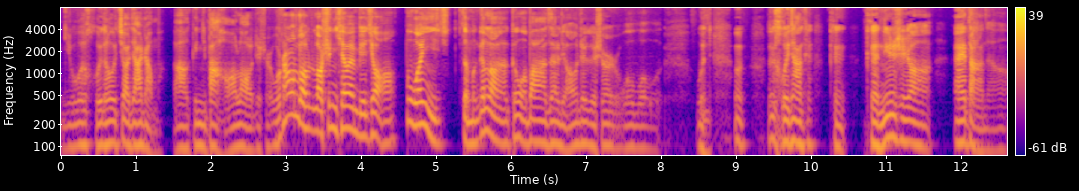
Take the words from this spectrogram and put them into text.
你我回头叫家长吧啊，跟你爸好好唠唠这事儿。我说老老师你千万别叫啊，不管你怎么跟老跟我爸在聊这个事儿，我我我我嗯，回家肯肯肯定是要挨打的啊。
